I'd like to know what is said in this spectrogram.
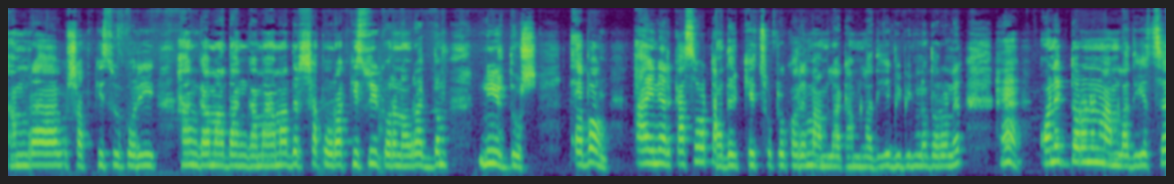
আমরা সব কিছু করি, হাঙ্গামা দাঙ্গামা, আমাদের সাথে ওরা কিছুই করে না, ওরা একদম নির্দোষ। এবং আইনের কাছেও তাদেরকে ছোট করে মামলা টামলা দিয়ে বিভিন্ন ধরনের হ্যাঁ অনেক ধরনের মামলা দিয়েছে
